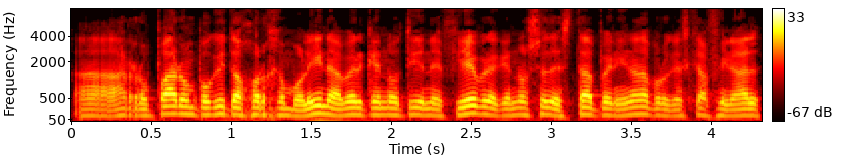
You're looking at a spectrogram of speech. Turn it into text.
a arropar un poquito a Jorge Molina, a ver que no tiene fiebre, que no se destape ni nada, porque es que al final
